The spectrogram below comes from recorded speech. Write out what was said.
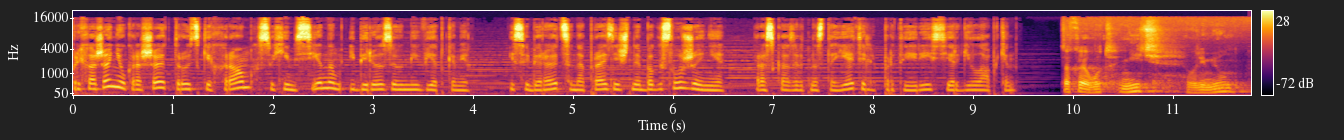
Прихожане украшают Троицкий храм сухим сеном и березовыми ветками и собираются на праздничное богослужение, рассказывает настоятель протеерей Сергий Лапкин. Такая вот нить времен,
